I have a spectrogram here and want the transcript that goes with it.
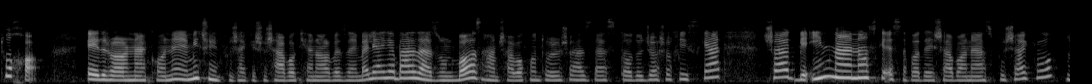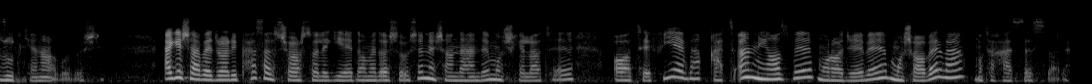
تو خواب. ادرار نکنه می‌تونید پوشکش رو شبا کنار بزنید ولی اگر بعد از اون باز هم شبا کنترلش رو از دست داد و جاشو خیس کرد شاید به این معناست که استفاده شبانه از پوشک رو زود کنار گذاشتید. اگه شب ادراری پس از چهار سالگی ادامه داشته باشه نشان دهنده مشکلات عاطفیه و قطعا نیاز به مراجعه به مشاور و متخصص داره.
